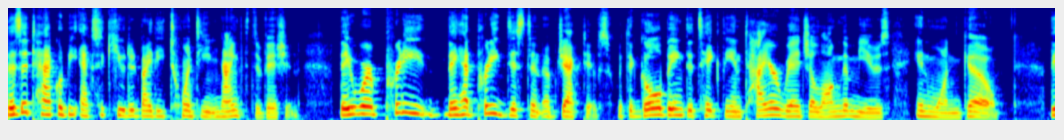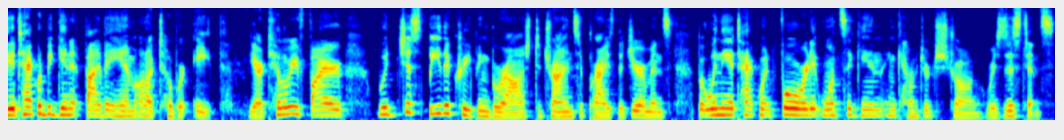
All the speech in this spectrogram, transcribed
This attack would be executed by the 29th Division. They were pretty they had pretty distant objectives, with the goal being to take the entire ridge along the Meuse in one go. The attack would begin at 5 a.m. on October 8th. The artillery fire would just be the creeping barrage to try and surprise the Germans, but when the attack went forward, it once again encountered strong resistance.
